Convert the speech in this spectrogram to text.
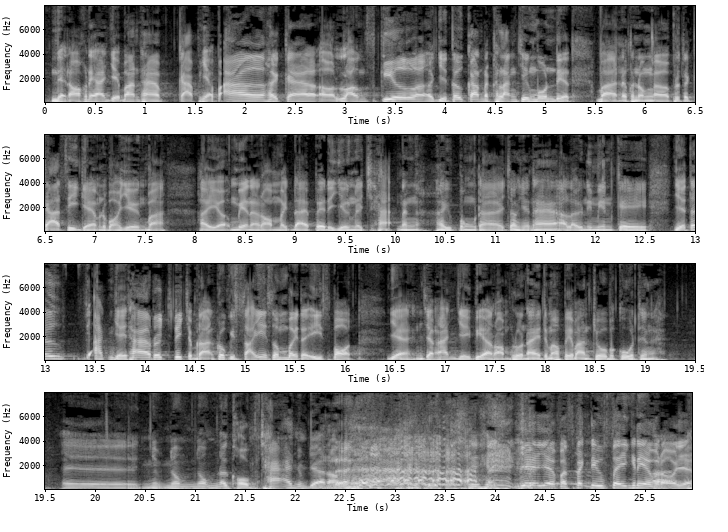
អឺអ្នកនរគ្នាអាចនិយាយបានថាការភ្ញាក់ផ្អើលហើយការអឺឡើង skill និយាយទៅកាន់តែខ្លាំងជាងមុនទៀតបាទនៅក្នុងអឺព្រឹត្តិការណ៍ SEA Games របស់យើងបាទហើយអឺមានអារម្មណ៍មិនដែរពេលដែលយើងនៅឆាកហ្នឹងហើយកំពុងតែចង់និយាយថាឥឡូវនេះមានគេនិយាយទៅអាចនិយាយថារុចរីកចម្រើនគ្រប់វិស័យឯងសូម្បីតែ e-sport យេអញ្ចឹងអាចនិយាយពីអារម្មណ៍ខ្លួនឯងទៅមកពេលបានចូលប្រកួតអញ្ចឹងណា អឺខ្ញុំខ្ញុំនៅក្រុមឆាខ្ញុំយកអារម្មណ៍យេយេ perspective ផ្សេងគ្នាប្រូយេ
